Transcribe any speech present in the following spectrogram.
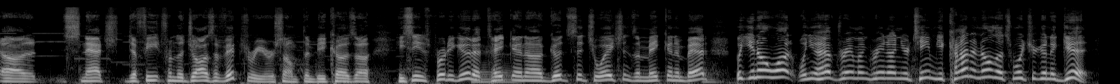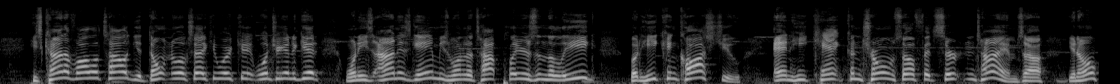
uh, snatch defeat from the jaws of victory or something because uh, he seems pretty good at taking uh, good situations and making them bad. But you know what? When you have Draymond Green on your team, you kind of know that's what you're going to get. He's kind of volatile. You don't know exactly what you're going to get. When he's on his game, he's one of the top players in the league, but he can cost you, and he can't control himself at certain times. Uh, you know,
